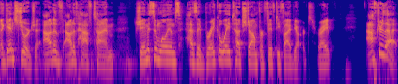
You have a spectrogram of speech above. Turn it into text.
against Georgia, out of out of halftime, Jameson Williams has a breakaway touchdown for 55 yards, right? After that,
